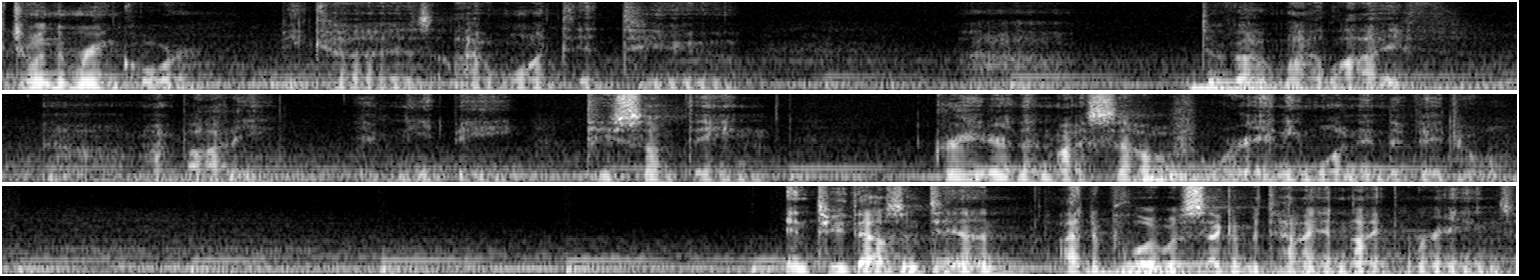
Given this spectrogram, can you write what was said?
I joined the Marine Corps because I wanted to uh, devote my life, uh, my body, if need be, to something greater than myself or any one individual. In 2010, I deployed with 2nd Battalion, 9th Marines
